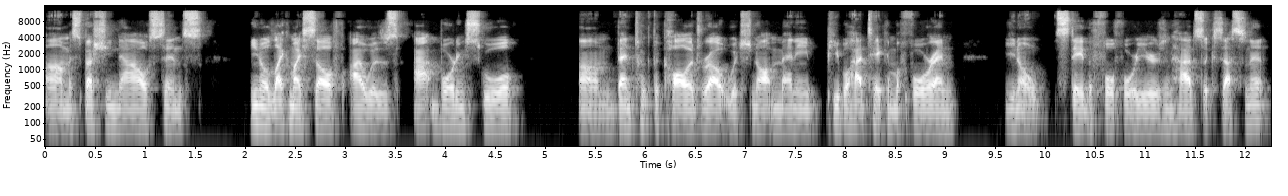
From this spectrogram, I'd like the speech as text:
um, especially now since you know, like myself, I was at boarding school, um, then took the college route, which not many people had taken before, and you know, stayed the full four years and had success in it.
